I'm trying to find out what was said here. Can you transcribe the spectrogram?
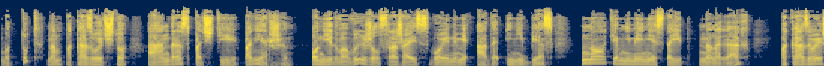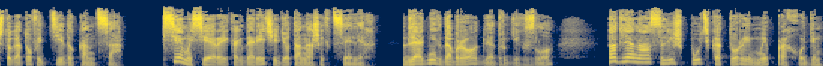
Вот тут нам показывают, что Андрос почти повержен. Он едва выжил, сражаясь с воинами ада и небес, но, тем не менее, стоит на ногах, показывая, что готов идти до конца. Все мы серые, когда речь идет о наших целях. Для одних добро, для других зло, а для нас лишь путь, который мы проходим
